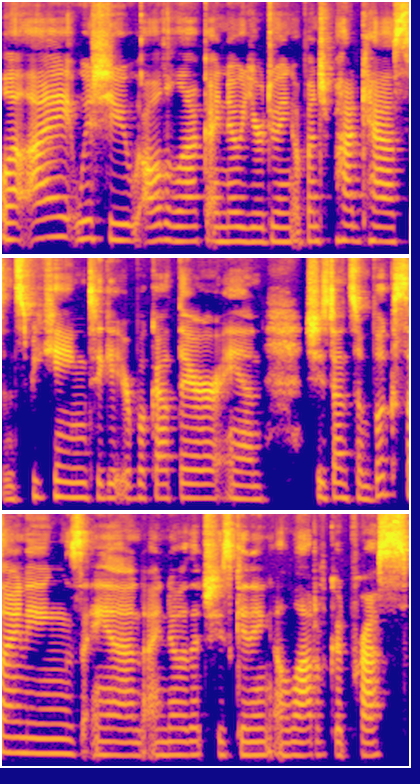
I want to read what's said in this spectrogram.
well, I wish you all the luck. I know you're doing a bunch of podcasts and speaking to get your book out there. And she's done some book signings, and I know that she's getting a lot of good press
